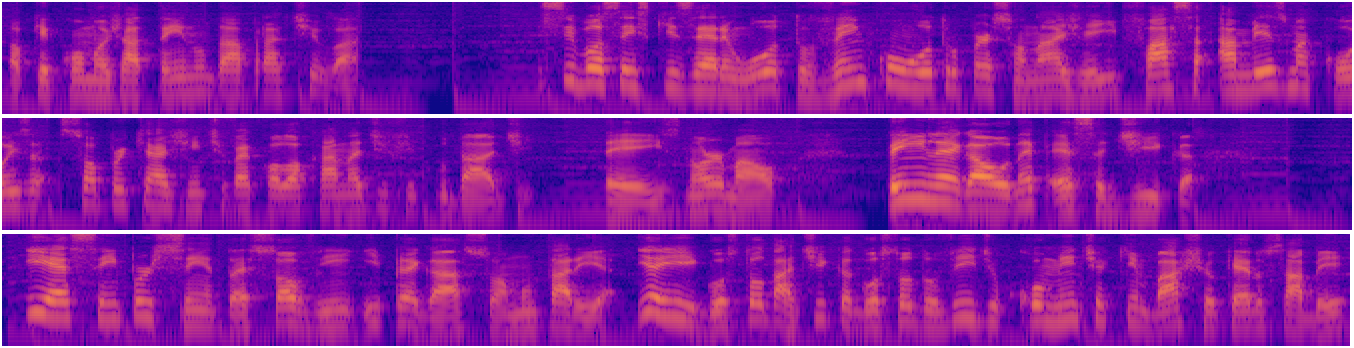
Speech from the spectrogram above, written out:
Só que como eu já tenho, não dá pra ativar. E se vocês quiserem outro, vem com outro personagem aí, faça a mesma coisa, só porque a gente vai colocar na dificuldade 10 normal. Bem legal, né, essa dica. E é 100%, é só vir e pegar a sua montaria. E aí, gostou da dica? Gostou do vídeo? Comente aqui embaixo, eu quero saber.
